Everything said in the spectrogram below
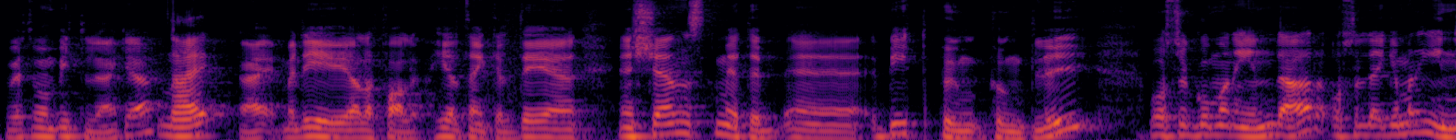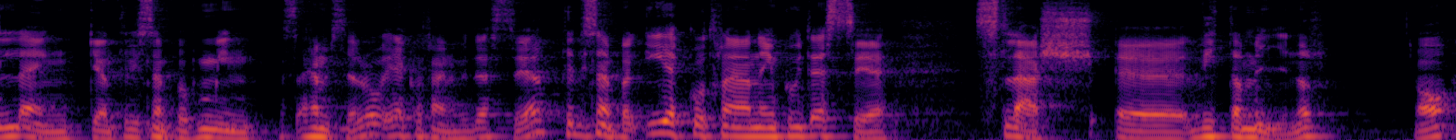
Vet du vad en Bitly-länk är? Nej. Nej, men det är i alla fall helt enkelt. Det är en tjänst som heter eh, bit.ly och så går man in där och så lägger man in länken till exempel på min hemsida då, ekoträning.se. Till exempel ekoträning.se slash eh, vitaminer. Ja,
